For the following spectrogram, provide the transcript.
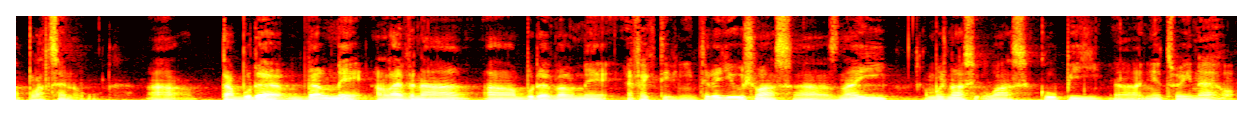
placenou. a ta bude velmi levná a bude velmi efektivní. Ty lidi už vás znají a možná si u vás koupí něco jiného.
